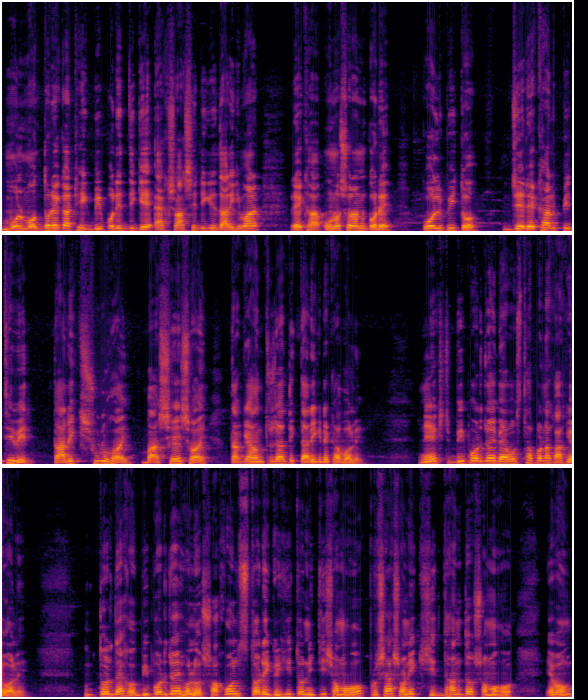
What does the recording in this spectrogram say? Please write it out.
মূল মধ্যরেখা ঠিক বিপরীত দিকে একশো আশি ডিগ্রি দার্ঘিমার রেখা অনুসরণ করে কল্পিত যে রেখার পৃথিবীর তারিখ শুরু হয় বা শেষ হয় তাকে আন্তর্জাতিক তারিখ রেখা বলে। নেক্সট বিপর্যয় ব্যবস্থাপনা কাকে বলে? উত্তর, দেখো, বিপর্যয় হলো সকল স্তরে গৃহীত নীতিসমূহ, প্রশাসনিক সিদ্ধান্তসমূহ এবং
